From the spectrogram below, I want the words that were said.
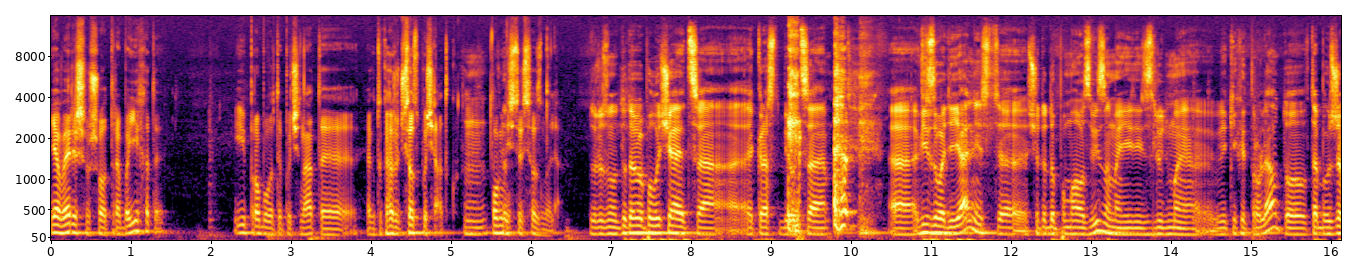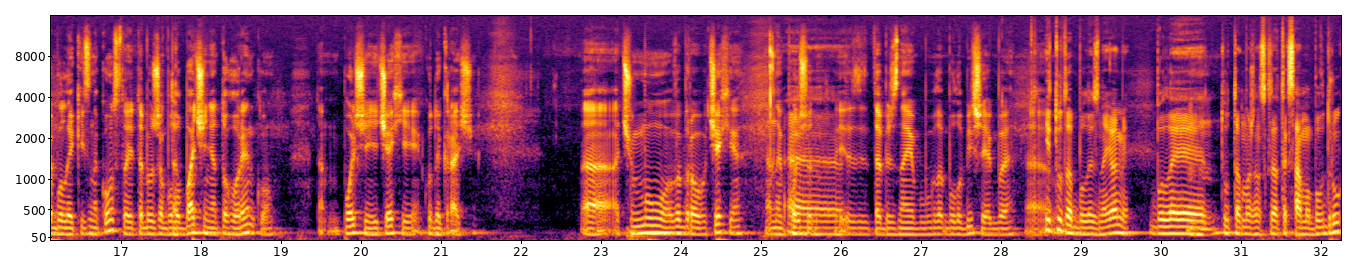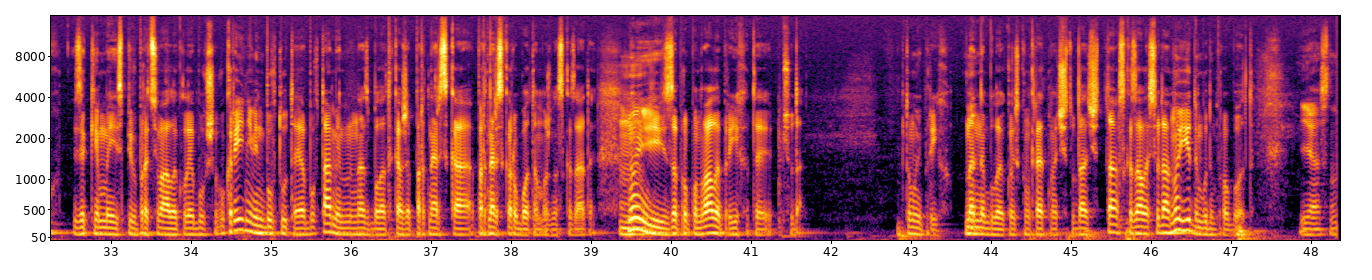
я вирішив, що треба їхати і пробувати починати, як то кажуть, все спочатку. Повністю все з нуля. Зрозуміло. До тебе виходить якраз тобі оця е, візова діяльність, е, що ти допомагав з візами і з людьми, яких відправляв, то в тебе вже були якісь знакомства, і в тебе вже було Так. бачення того ринку, там, Польщі і Чехії, куди краще. А чому вибрав Чехію, а не Польщу? Е. Тебе ж з нею було, було більше, якби. е, І тут були знайомі. Були Мгм. тут, можна сказати, так само був друг, з яким ми співпрацювали, коли я був ще в Україні. Він був тут, а я був там. І в нас була така вже партнерська, партнерська робота, можна сказати. Мгм. Ну і запропонували приїхати сюди. Тому і приїхав. У мене Ну. не було якогось конкретного чи туди, чи туди. Сказали сюди, ну їдемо, будемо пробувати. Ясно.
